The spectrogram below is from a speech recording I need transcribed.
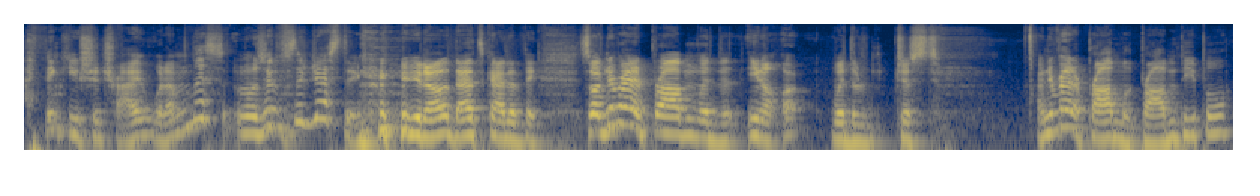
i think you should try what i'm what I'm suggesting you know that's kind of thing. So i've never had a problem with the, you know with the just i've never had a problem with problem people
